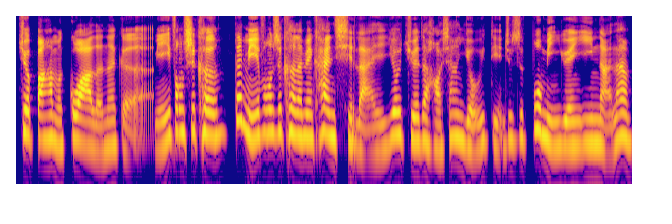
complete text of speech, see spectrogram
就帮他们挂了那个免疫风湿科。但免疫风湿科那边看起来又觉得好像有一点就是不明原因呐、啊。那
